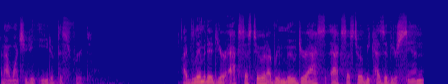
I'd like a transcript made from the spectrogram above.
and I want you to eat of this fruit. I've limited your access to it. I've removed your access to it because of your sin.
